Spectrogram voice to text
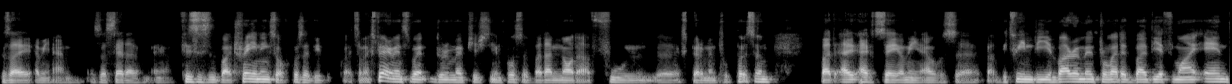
because I, I mean, I'm, as I said, I'm a physicist by training. So of course I did quite some experiments when, during my PhD and postdoc, but I'm not a full uh, experimental person. But I, I would say, I mean, I was uh, between the environment provided by the FMI and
